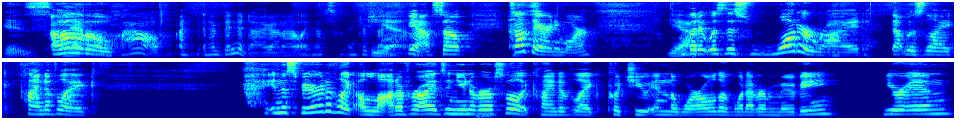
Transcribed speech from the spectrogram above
is. Oh now. wow! I've, and I've been to Diagon Alley. That's interesting. Yeah. Yeah. So it's not there anymore. yeah. But it was this water ride that was like kind of like in the spirit of like a lot of rides in Universal, it kind of like put you in the world of whatever movie you were in.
